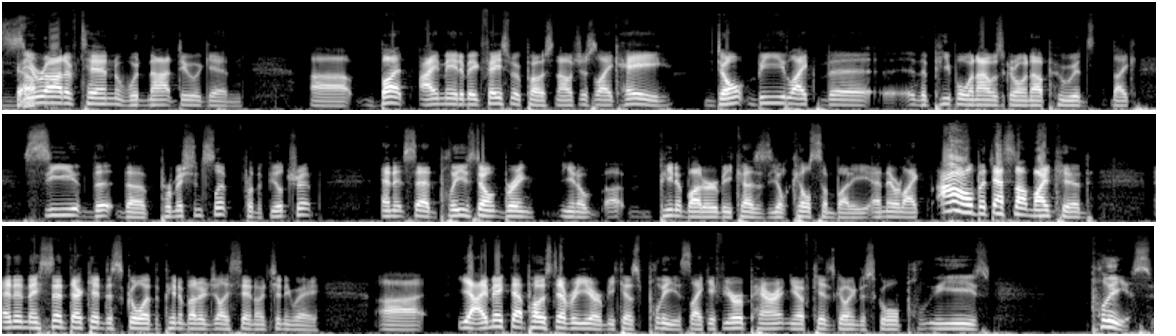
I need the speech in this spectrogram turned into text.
Zero out of ten would not do again. Uh, but I made a big Facebook post and I was just like, "Hey, don't be like the the people when I was growing up who would like see the the permission slip for the field trip, and it said, "Please don't bring you know uh, peanut butter because you'll kill somebody." And they were like, "Oh, but that's not my kid." And then they sent their kid to school with a peanut butter jelly sandwich anyway. Uh, yeah, I make that post every year because please, like, if you're a parent and you have kids going to school, please, please,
